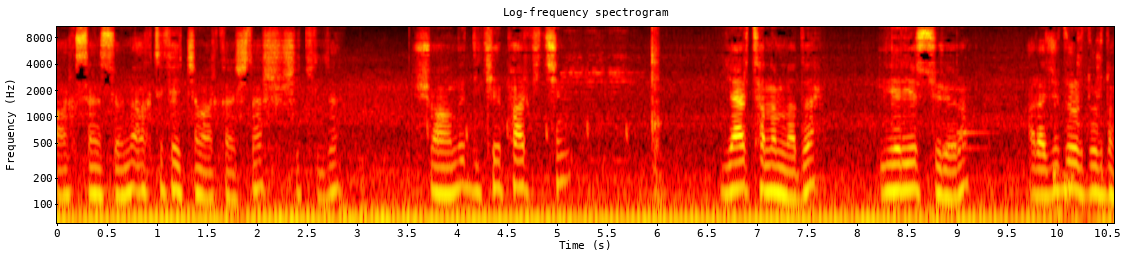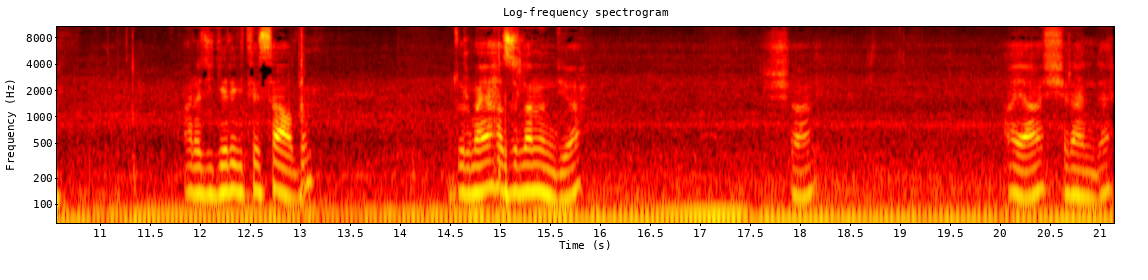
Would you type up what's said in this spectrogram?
park sensörünü aktif edeceğim arkadaşlar şu şekilde. Şu anda dikey park için yer tanımladı. İleriye sürüyorum. Aracı durdurdum. Aracı geri vitesi aldım. Durmaya hazırlanın diyor. Şu an ayağı frende.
